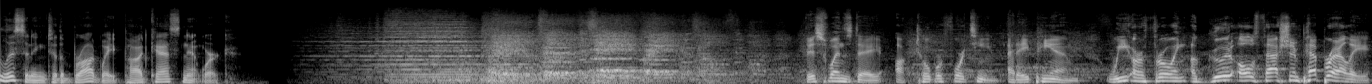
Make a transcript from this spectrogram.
listening to the Broadway Podcast Network. This Wednesday, October 14th at 8 p.m., we are throwing a good old fashioned pep rally.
